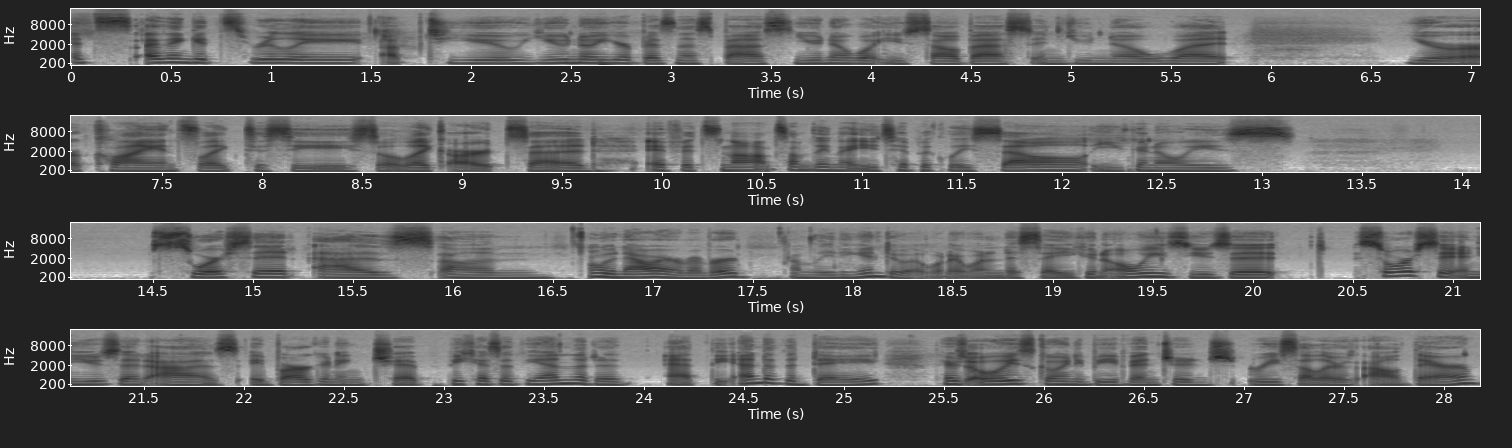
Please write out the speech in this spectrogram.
it's I think it's really up to you. You know your business best. You know what you sell best and you know what your clients like to see. So like Art said, if it's not something that you typically sell, you can always source it as um oh now I remembered. I'm leading into it what I wanted to say. You can always use it source it and use it as a bargaining chip because at the end of the at the end of the day, there's always going to be vintage resellers out there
